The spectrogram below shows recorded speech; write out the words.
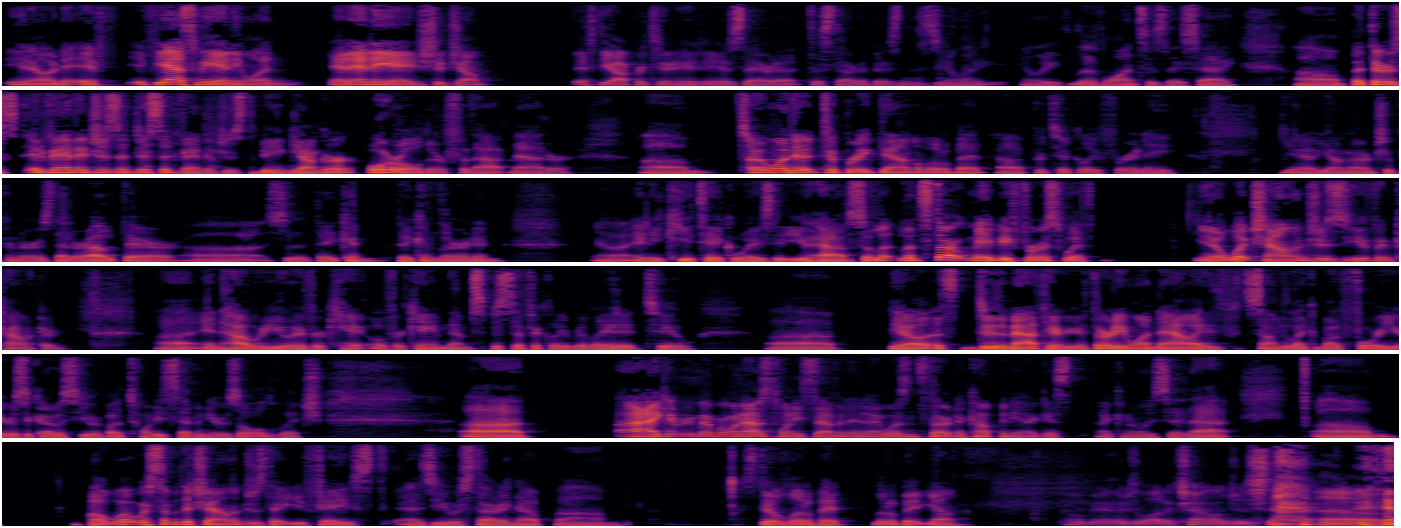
you know, if, if you ask me, anyone at any age should jump if the opportunity is there to, to start a business. You only you only live once, as they say. Um, but there's advantages and disadvantages to being younger or older, for that matter. Um, so I wanted to break down a little bit, uh, particularly for any you know young entrepreneurs that are out there, uh, so that they can they can learn and uh, any key takeaways that you have. So let, let's start maybe first with you know what challenges you've encountered uh, and how you overcame overcame them, specifically related to uh, you know, let's do the math here. You're 31 now. It sounded like about four years ago. So you're about 27 years old, which uh, I can remember when I was 27 and I wasn't starting a company. I guess I can only say that. Um, but what were some of the challenges that you faced as you were starting up? Um, still a little bit, little bit young. Oh man, there's a lot of challenges. um,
